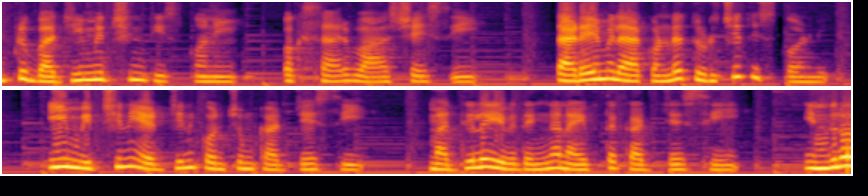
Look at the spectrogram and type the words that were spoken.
ఇప్పుడు బజ్జీ మిర్చిని తీసుకొని ఒకసారి వాష్ చేసి తడేమి లేకుండా తుడిచి తీసుకోండి. ఈ మిర్చిని ఎడ్జిని కొంచెం కట్ చేసి మధ్యలో ఈ విధంగా నైఫ్తో కట్ చేసి ఇందులో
